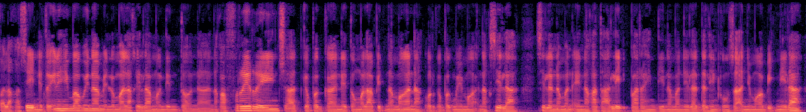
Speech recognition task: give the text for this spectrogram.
palakasin. Ito inahibaboy namin, lumalaki lamang din to na naka-free range at kapag ka nitong malapit na mga anak or kapag may mga anak sila, sila naman ay nakatali para hindi naman nila dalhin kung saan yung mga big nila.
